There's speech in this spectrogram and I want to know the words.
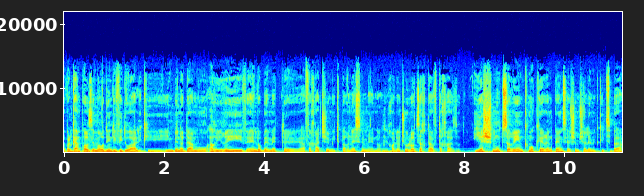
אבל גם פה זה מאוד אינדיבידואלי, כי אם בן אדם הוא ערירי ואין לו באמת אה, אף אחד שמתפרנס ממנו, אז יכול להיות שהוא לא צריך את ההבטחה הזאת. יש מוצרים כמו קרן פנסיה שמשלמת קצבה,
